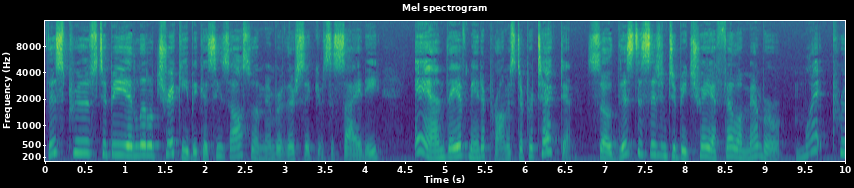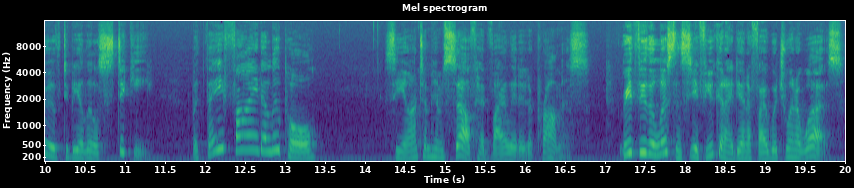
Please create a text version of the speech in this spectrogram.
This proves to be a little tricky because he's also a member of their secret society and they have made a promise to protect him. So this decision to betray a fellow member might prove to be a little sticky, but they find a loophole. Seantum himself had violated a promise. Read through the list and see if you can identify which one it was.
